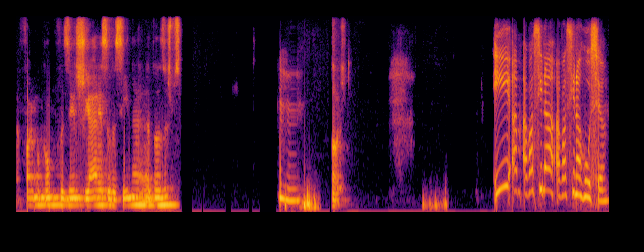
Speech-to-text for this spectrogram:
a forma como fazer chegar essa vacina a todas as pessoas. Uhum. E a, a, vacina, a vacina Rússia,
